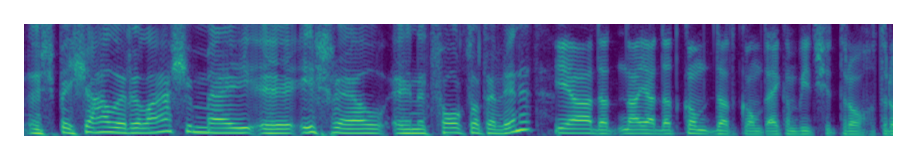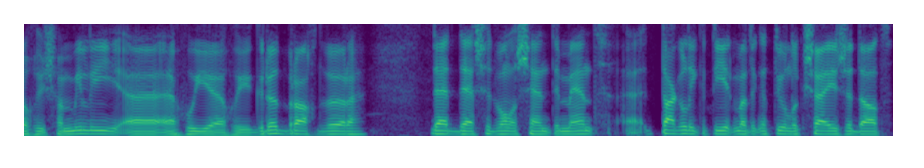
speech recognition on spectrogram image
een speciale relatie met uh, Israël en het volk dat er wennet? Ja, dat, nou ja, dat komt, dat komt eigenlijk een beetje terug, terug je familie, uh, hoe je, hoe je grutbracht worden. Daar, daar zit wel een sentiment. Uh, tegelijkertijd moet ik natuurlijk zeggen dat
